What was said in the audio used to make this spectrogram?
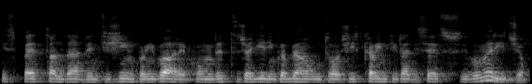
rispetto al 25 mi pare, come ho detto già ieri in cui abbiamo avuto circa 20 gradi Celsius di pomeriggio,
